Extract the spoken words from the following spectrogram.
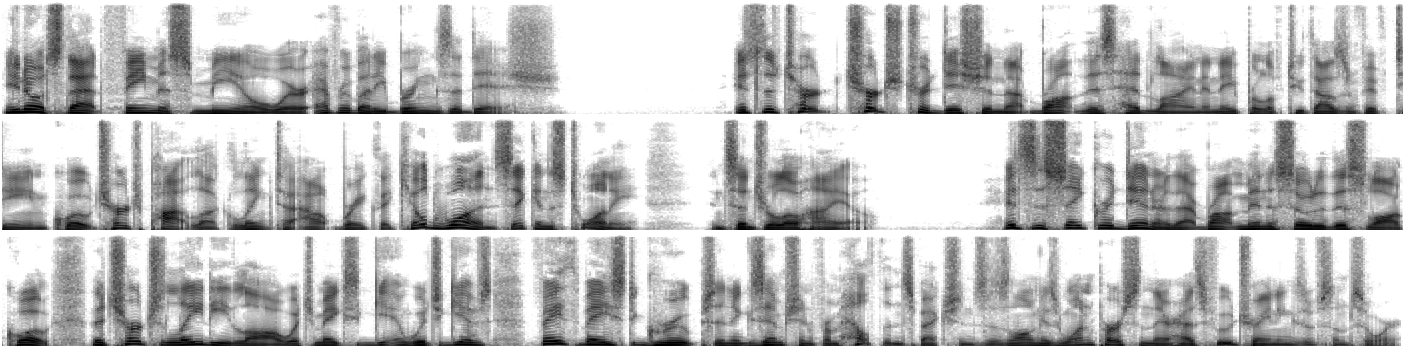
You know, it's that famous meal where everybody brings a dish. It's the ter- church tradition that brought this headline in April of 2015, quote, church potluck linked to outbreak that killed one, sickens 20 in central Ohio. It's the sacred dinner that brought Minnesota this law, quote, the church lady law, which makes which gives faith-based groups an exemption from health inspections as long as one person there has food trainings of some sort.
